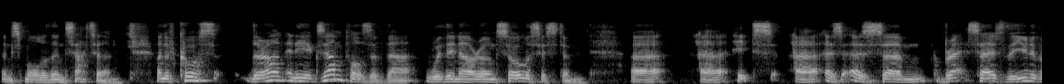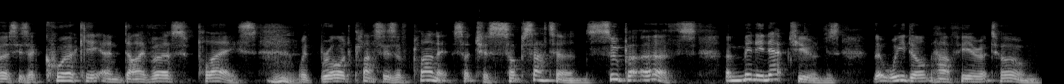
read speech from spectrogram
and smaller than Saturn. And of course, there aren't any examples of that within our own solar system. Uh, uh, it's uh, as as um, Brett says, the universe is a quirky and diverse place mm. with broad classes of planets such as sub-Saturns, super Earths, and mini Neptunes that we don't have here at home.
